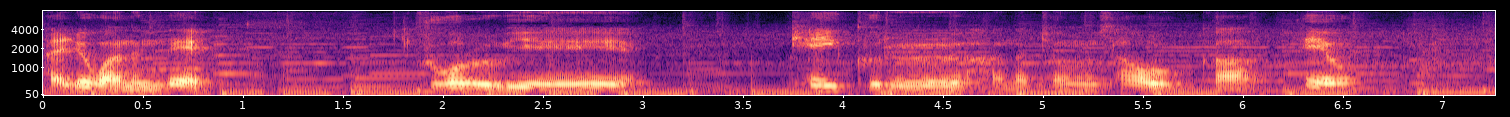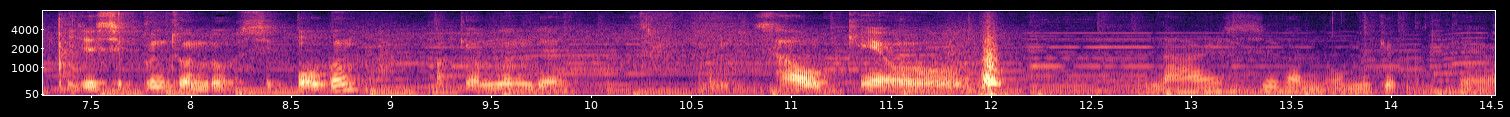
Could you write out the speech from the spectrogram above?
하려고 하는데 그거를 위해 케이크를 하나 좀 사올까 해요. 이제 10분 정도? 15분? 밖에 없는데 사올게요. 날씨가 너무 깨끗해요.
